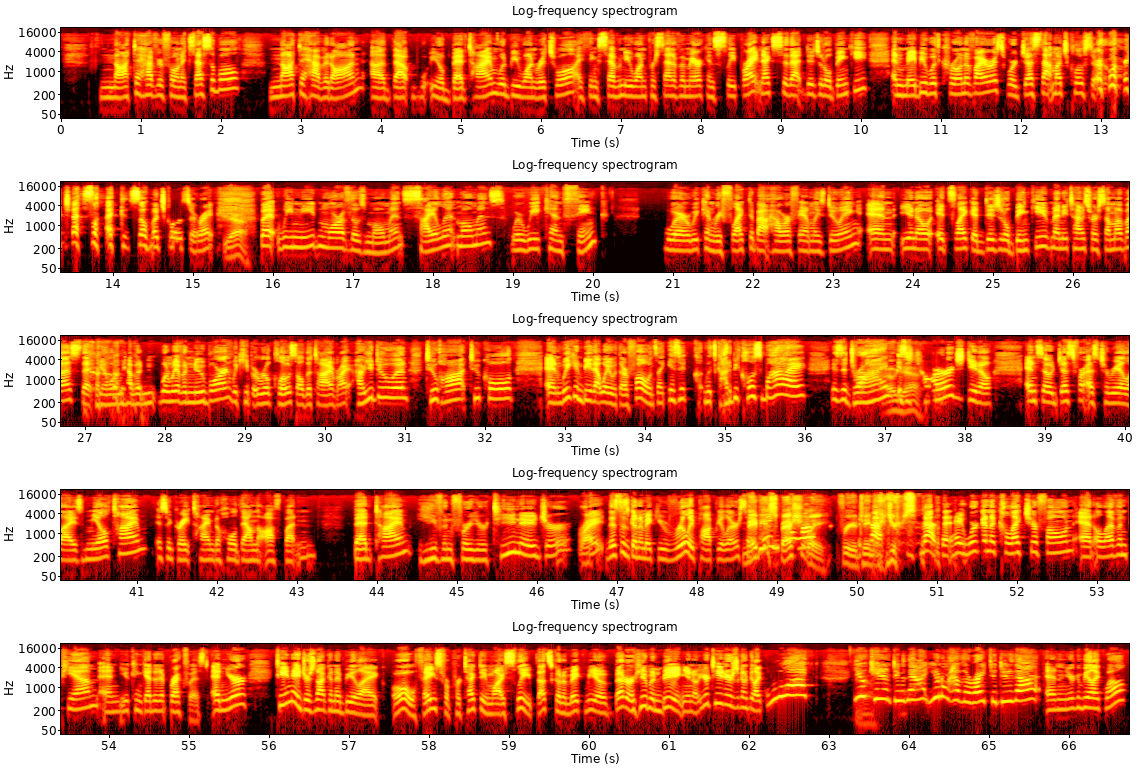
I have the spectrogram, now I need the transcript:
not to have your phone accessible, not to have it on. Uh, that, you know, bedtime would be one ritual. I think 71% of Americans sleep right next to that digital binky. And maybe with coronavirus, we're just that much closer. we're just like so much closer, right? Yeah. But we need more of those moments, silent moments where we can think, where we can reflect about how our family's doing. And, you know, it's like a digital binky many times for some of us that, you know, when we have a, when we have a newborn, we keep it real close all the time, right? How you doing? Too hot, too cold? And we can be that way with our phones. Like, is it, it's got to be close by. Is it dry? Oh, is yeah. it charged? You know? And so just for us to realize mealtime is a great time to hold down the off button bedtime, even for your teenager, right? This is going to make you really popular. Say, Maybe hey, especially you know for your teenagers. yeah, yeah, that, hey, we're going to collect your phone at 11 p.m. and you can get it at breakfast. And your teenager's not going to be like, oh, thanks for protecting my sleep. That's going to make me a better human being. You know, your teenager's going to be like, what? You yeah. can't do that. You don't have the right to do that. And you're going to be like, well,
